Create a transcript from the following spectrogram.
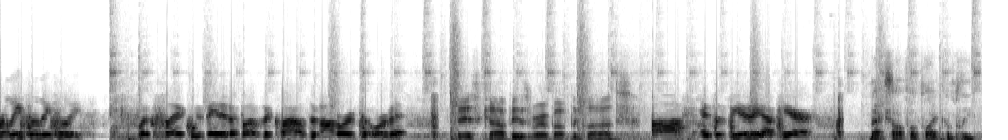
Release, release, release. Looks like we made it above the clouds and onward to orbit. Base copies, we're above the clouds. Ah, it's a beauty up here. Max Alpha flight complete.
